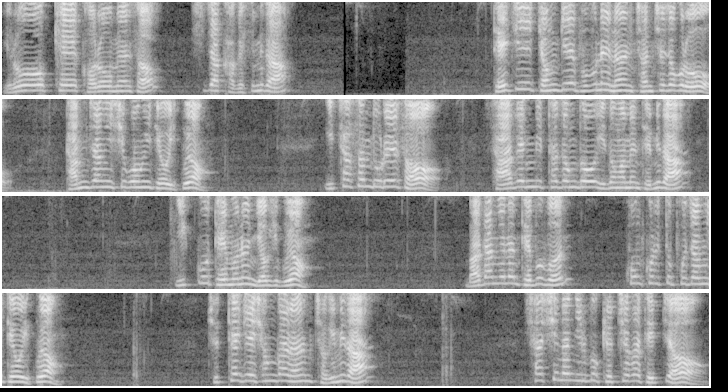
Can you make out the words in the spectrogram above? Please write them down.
이렇게 걸어오면서 시작하겠습니다. 대지 경계 부분에는 전체적으로 담장이 시공이 되어 있고요. 2차선 도로에서 400m 정도 이동하면 됩니다. 입구 대문은 여기고요. 마당에는 대부분 콘크리트 포장이 되어 있고요. 주택의 현관은 저깁니다. 샤시는 일부 교체가 됐죠.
